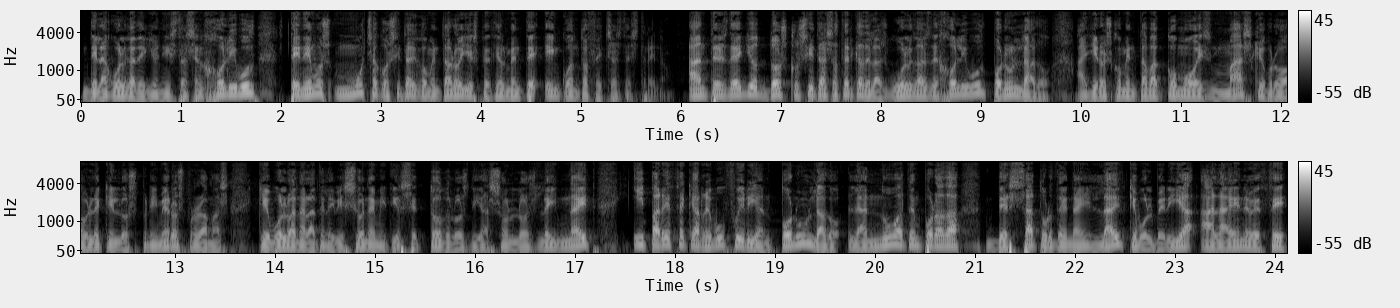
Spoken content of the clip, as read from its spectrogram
de la huelga de guionistas en Hollywood, tenemos mucha cosita que comentar hoy, especialmente en cuanto a fechas de estreno. Antes de ello, dos cositas acerca de las huelgas de Hollywood. Por un lado, ayer os comentaba cómo es más que probable que los primeros programas que vuelvan a la televisión a emitirse todos los días son los late night y parece que a rebufo irían, por un lado, la nueva temporada de Saturday Night Live que volvería a la NBC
